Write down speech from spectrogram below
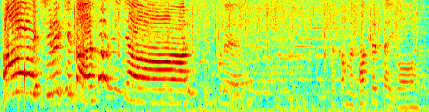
아, 왜 지름길 또안 터지냐, 씨부레. 잠깐만, 잣됐다, 이거.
